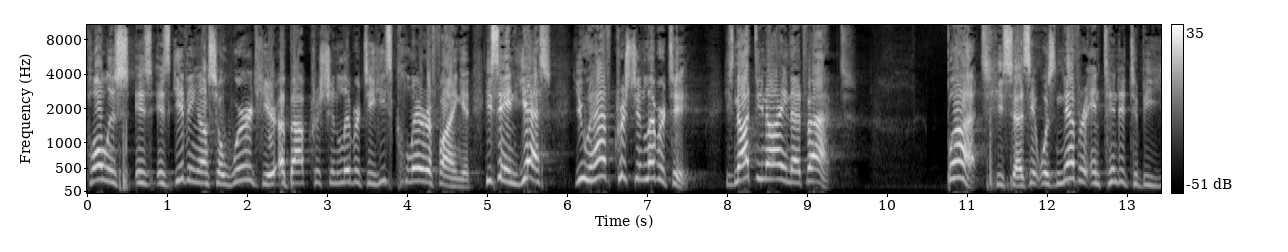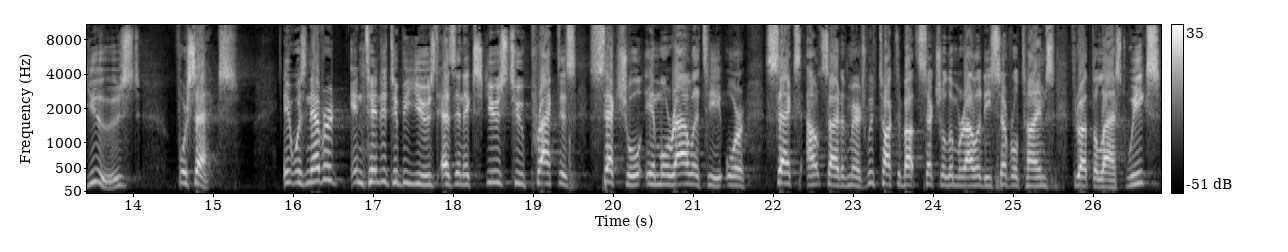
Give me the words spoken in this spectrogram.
Paul is, is, is giving us a word here about Christian liberty. He's clarifying it. He's saying, yes, you have Christian liberty. He's not denying that fact. But, he says, it was never intended to be used for sex. It was never intended to be used as an excuse to practice sexual immorality or sex outside of marriage. We've talked about sexual immorality several times throughout the last weeks.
